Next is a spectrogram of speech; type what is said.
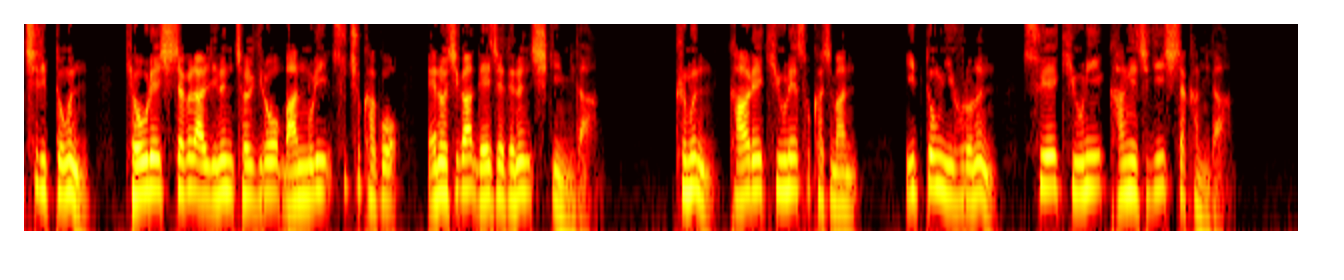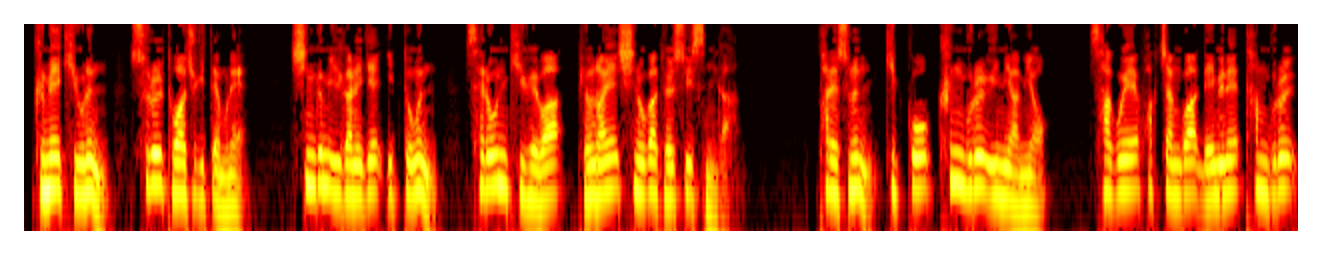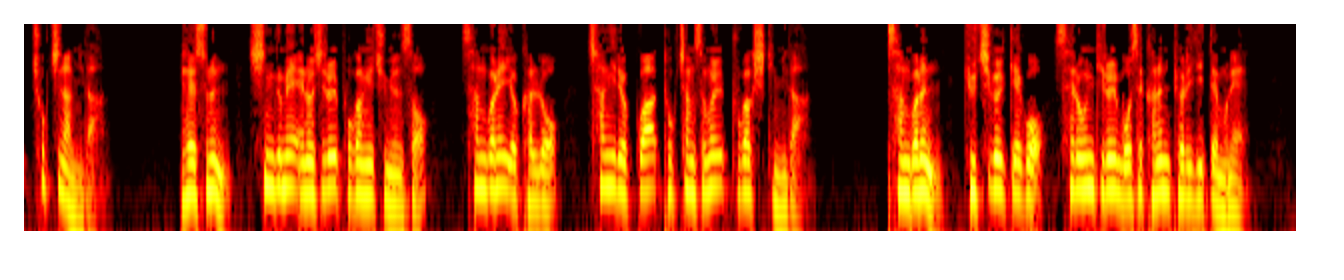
칠입동은 겨울의 시작을 알리는 절기로 만물이 수축하고 에너지가 내재되는 시기입니다. 금은 가을의 기운에 속하지만 입동 이후로는 수의 기운이 강해지기 시작합니다. 금의 기운은 수를 도와주기 때문에 신금 일간에게 입동은 새로운 기회와 변화의 신호가 될 수 있습니다. 팔의 수는 깊고 큰 물을 의미하며 사고의 확장과 내면의 탐구를 촉진합니다. 해수는 신금의 에너지를 보강해주면서 상관의 역할로 창의력과 독창성을 부각시킵니다. 상관은 규칙을 깨고 새로운 길을 모색하는 별이기 때문에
